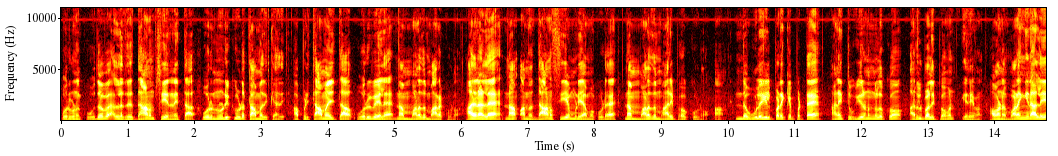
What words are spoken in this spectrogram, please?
ஒருவனுக்கு உதவ அல்லது தானம் செய்ய நினைத்தால் ஒரு நொடி கூட தாமதிக்காது. அப்படி தாமதித்தா ஒருவேளை நம் மனது மாறக்கூடும். அதனால நாம் அந்த தானம் செய்ய முடியாம கூட நம் மனது மாறி போகக்கூடும் ஆம். இந்த உலகில் படைக்கப்பட்ட அனைத்து உயிரினங்களுக்கும் அருள்பாலிப்பவன் இறைவன். அவனை வணங்கினாலே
